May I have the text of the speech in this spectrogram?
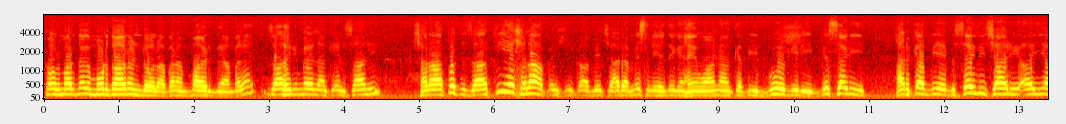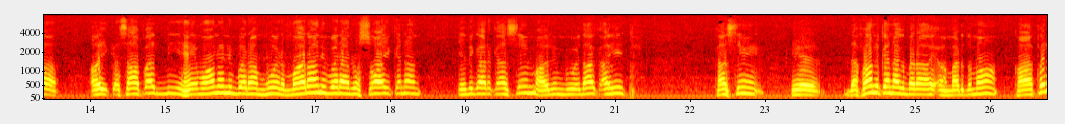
کول مردہ کہ مردارن ڈولا برند بار دیں، بلے ظاہری میلہ کہ انسانی شرافت ذاتی خلاف انشی کا بیچارہ مثل یہ دیکھ حیوانا کبھی بو گری بسری، ہر کبھی بسیلی چاری آیا، آئی کسافت بھی حیوانانی برا مور مارا مارانی برا رسوائی کنن ادگر کہتے معلوم بودا کہ آئی کسی دفن کنک برای مردمان کافر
